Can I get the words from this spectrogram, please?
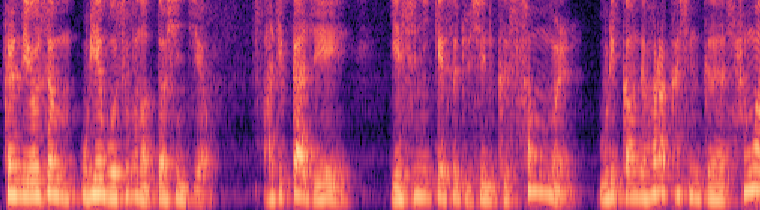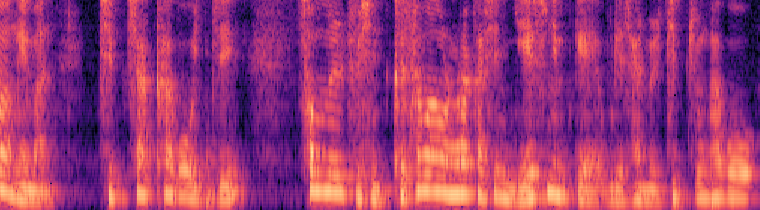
그런데 요즘 우리의 모습은 어떠신지요? 아직까지 예수님께서 주신 그 선물, 우리 가운데 허락하신 그 상황에만 집착하고 있지, 선물 주신 그 상황을 허락하신 예수님께 우리의 삶을 집중하고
